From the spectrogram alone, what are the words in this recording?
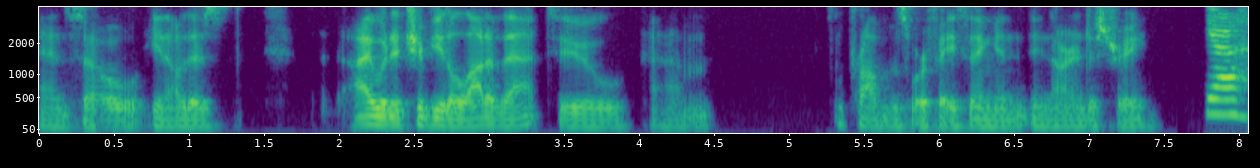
And so, you know, there's I would attribute a lot of that to um, problems we're facing in, in our industry. Yeah,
